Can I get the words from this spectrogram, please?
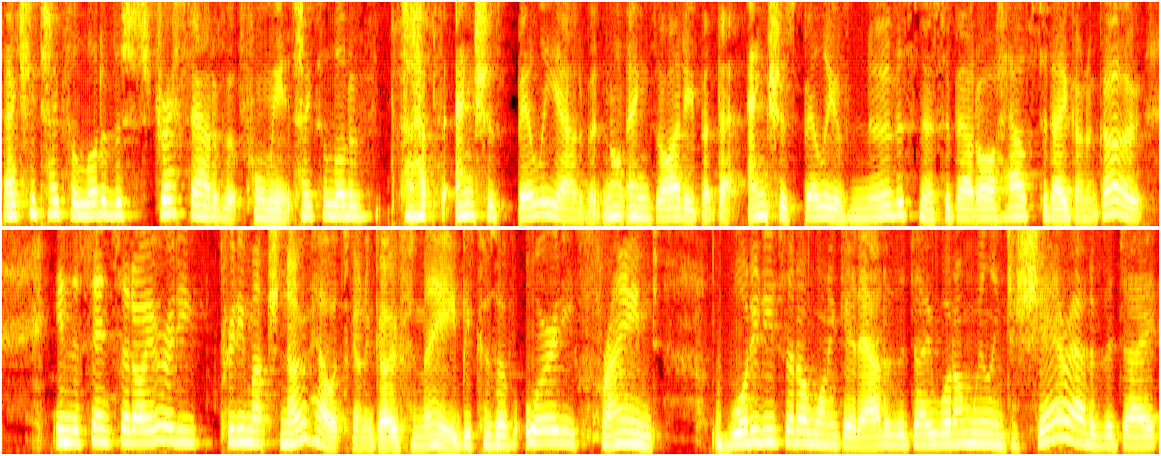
It actually takes a lot of the stress out of it for me. It takes a lot of perhaps anxious belly out of it, not anxiety, but that anxious belly of nervousness about, oh, how's today going to go? In the sense that I already pretty much know how it's going to go for me because I've already framed what it is that I want to get out of the day, what I'm willing to share out of the day.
